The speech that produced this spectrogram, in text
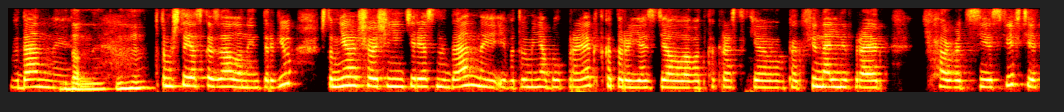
В данные. В данные. Угу. Потому что я сказала на интервью, что мне вообще очень интересны данные, и вот у меня был проект, который я сделала вот как раз-таки как финальный проект в Harvard CS50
